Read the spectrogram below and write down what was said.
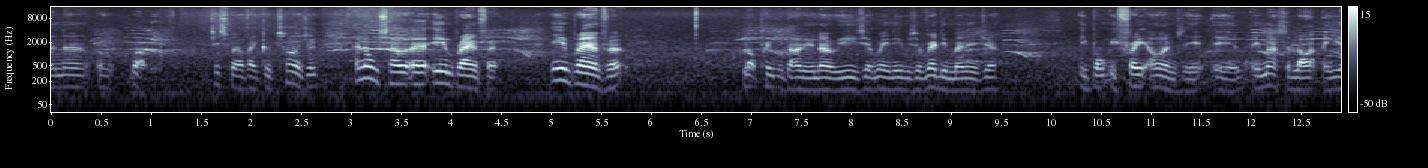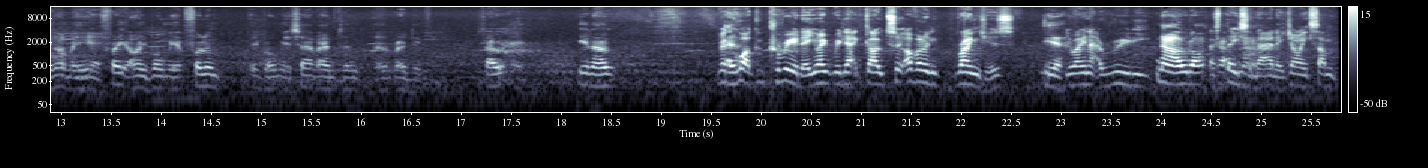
and uh, well, just where I've had good times with. And also uh, Ian Branfoot. Ian Branfoot, a lot of people don't even know who he is. I mean, he was a Reading manager. He bought me three times, Ian. He must have liked me, you know what I mean? Yeah. Three times he bought me at Fulham, he bought me at Southampton and Reading. So, you know, You've had quite a good career there. You ain't really had go to other than Rangers. yeah. You ain't had a really. No, like, That's decent, no. that, isn't it? Do you know what I mean? Some,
